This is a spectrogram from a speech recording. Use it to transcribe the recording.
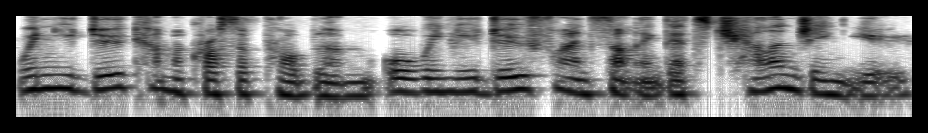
when you do come across a problem or when you do find something that's challenging you,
